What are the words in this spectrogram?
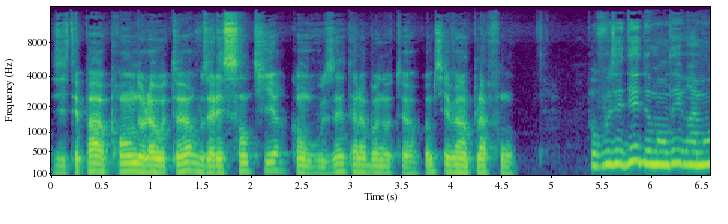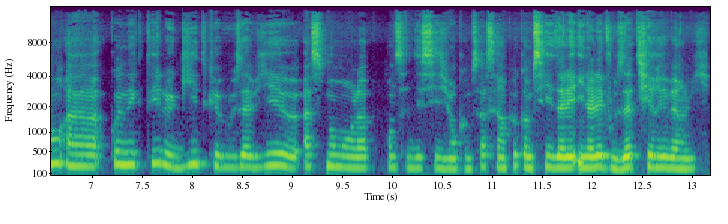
N'hésitez pas à prendre de la hauteur, vous allez sentir quand vous êtes à la bonne hauteur, comme s'il y avait un plafond. Pour vous aider, demandez vraiment à connecter le guide que vous aviez euh, à ce moment-là pour prendre cette décision. Comme ça, c'est un peu comme s'il allait, il allait vous attirer vers lui.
